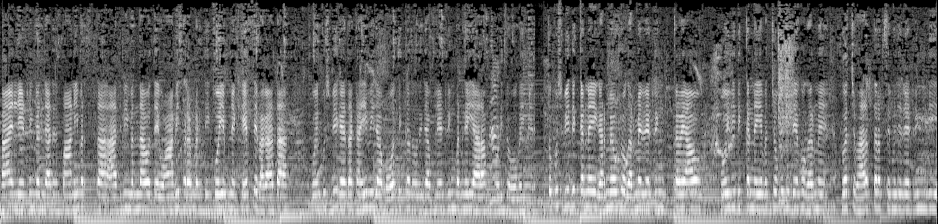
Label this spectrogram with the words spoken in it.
बाहर लेटरिन करने जाते थे, पानी बरसता आदमी बंदा होते वहाँ भी शर्म लगती, कोई अपने खेत से भगाता, कोई कुछ भी कहता, कहीं भी जाओ, बहुत दिक्कत होती थी। अब लेटरिन बन गई, आराम थोड़ी तो हो गई मेरे। तो कुछ भी दिक्कत नहीं, घर में उठो, घर में लेटरिन कर, आओ, कोई भी दिक्कत नहीं है, बच्चों को भी देखो, घर में स्वच्छ भारत तरफ़ से मुझे लेटरिन मिली।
